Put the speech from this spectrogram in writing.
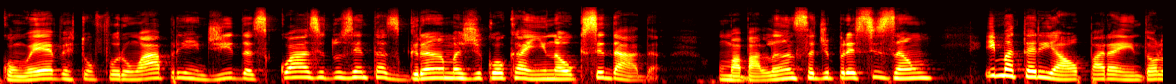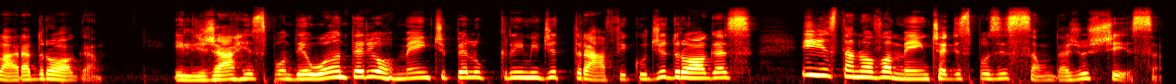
Com Everton foram apreendidas quase 200 gramas de cocaína oxidada, uma balança de precisão e material para endolar a droga. Ele já respondeu anteriormente pelo crime de tráfico de drogas e está novamente à disposição da Justiça.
